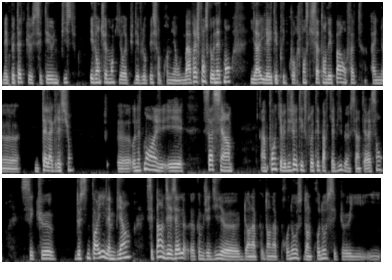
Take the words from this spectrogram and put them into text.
Mais peut-être que c'était une piste éventuellement qu'il aurait pu développer sur le premier round. Mais après, je pense qu'honnêtement, il a, il a été pris de court. Je pense qu'il s'attendait pas en fait à une, une telle agression. honnêtement, hein, et ça, c'est un, un point qui avait déjà été exploité par Khabib. C'est intéressant. C'est que Dustin Poirier, il aime bien. C'est pas un diesel, euh, comme j'ai dit euh, dans la dans la pronos. Dans le pronos, c'est que il,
